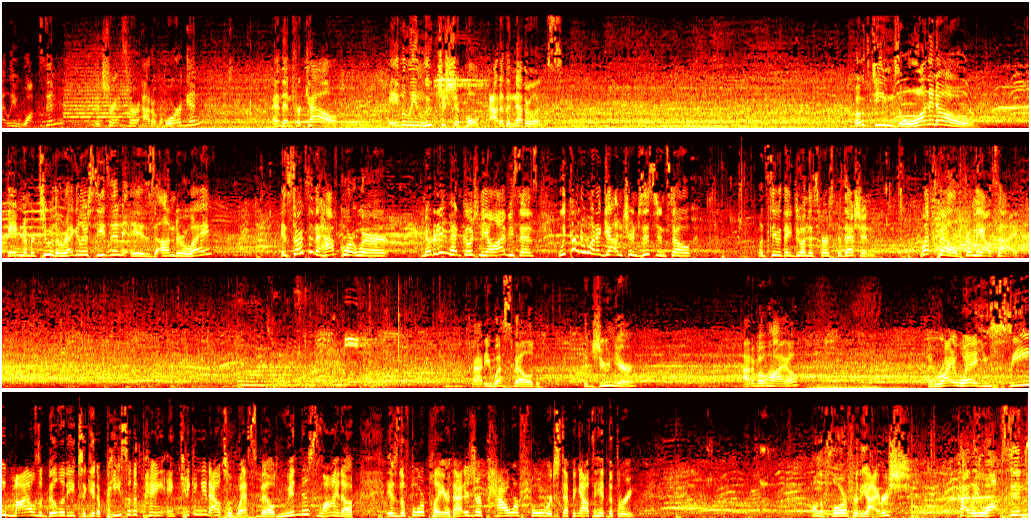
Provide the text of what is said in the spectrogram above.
Kylee Watson, the transfer out of Oregon. And then for Cal, Evelien Lutje Schipholt out of the Netherlands. Both teams 1-0. Game number two of the regular season is underway. It starts in the half court where Notre Dame head coach Niele Ivey says, we kind of want to get on transition, so let's see what they do on this first possession. Westbeld from the outside. Maddy Westbeld, the junior out of Ohio. And right away, you see Miles' ability to get a piece of the paint and kicking it out to Westbeld, who in this lineup is the four player. That is your power forward stepping out to hit the three. On the floor for the Irish, Kylie Watson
